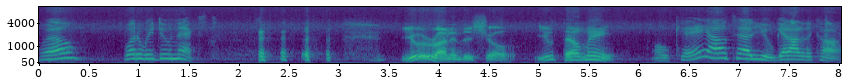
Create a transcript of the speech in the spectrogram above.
Well, what do we do next? You're running the show. You tell me. Okay, I'll tell you. Get out of the car.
